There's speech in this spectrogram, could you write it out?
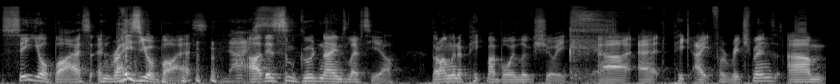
see your bias and raise your bias. Nice. Uh, there's some good names left here, but I'm going to pick my boy Luke Shuey uh, at pick eight for Richmond. Um,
